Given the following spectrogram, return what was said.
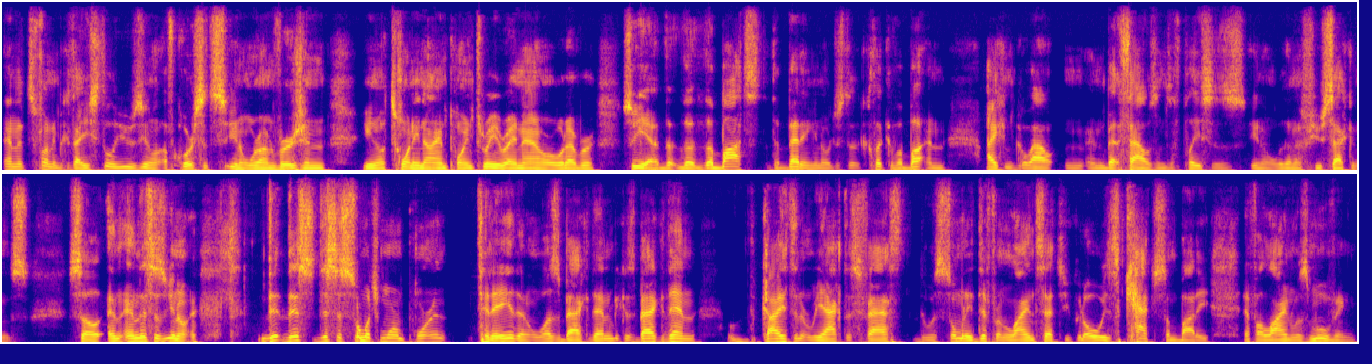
and it's funny because I still use, you know, of course it's, you know, we're on version, you know, 29.3 right now or whatever. So yeah, the the, the bots, the betting, you know, just a click of a button, I can go out and, and bet thousands of places, you know, within a few seconds. So and and this is, you know, th- this this is so much more important today than it was back then because back then guys didn't react as fast. There was so many different line sets. You could always catch somebody if a line was moving.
